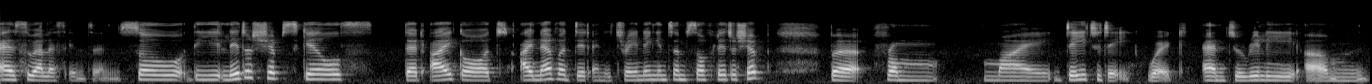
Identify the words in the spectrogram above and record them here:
as well as interns. So the leadership skills that I got, I never did any training in terms of leadership, but from my day-to-day work and to really um,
